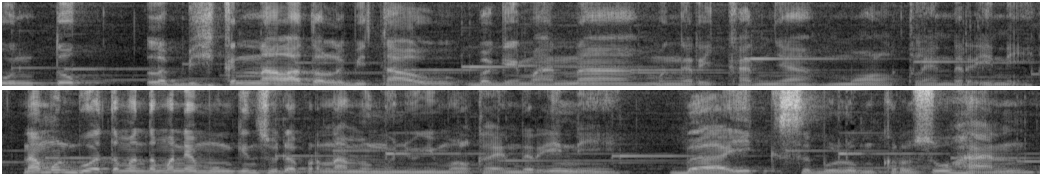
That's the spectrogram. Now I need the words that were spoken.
untuk lebih kenal atau lebih tahu bagaimana mengerikannya Mall Klender ini. Namun buat teman-teman yang mungkin sudah pernah mengunjungi Mall Klender ini, baik sebelum kerusuhan,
